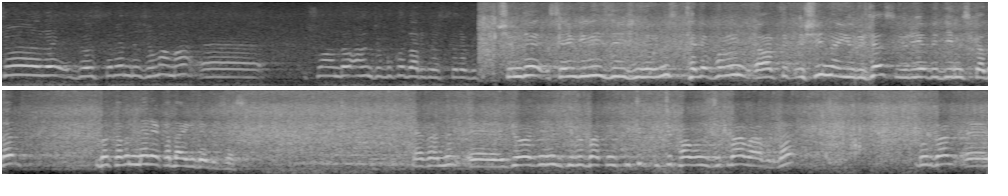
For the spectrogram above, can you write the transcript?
Şöyle göstereyim diyeceğim ama e, şu anda ancak bu kadar gösterebilirim. Şimdi sevgili izleyicilerimiz telefonun artık ışığıyla yürüyeceğiz. Yürüyebildiğimiz kadar. Bakalım nereye kadar gidebileceğiz. Efendim e, gördüğünüz gibi bakın küçük küçük havuzcuklar var burada. Buradan e,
